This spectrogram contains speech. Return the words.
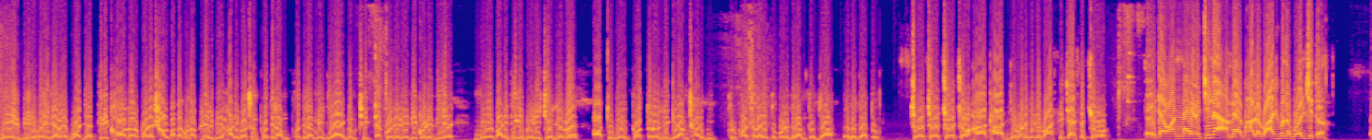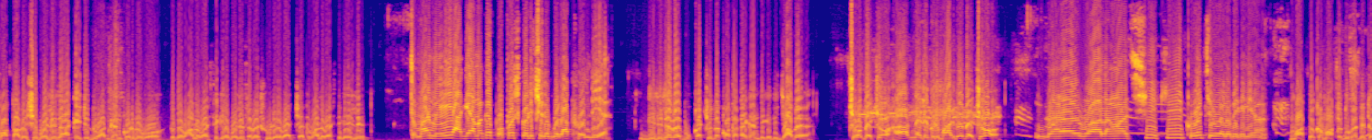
মেয়ের বিয়ে হয়ে যাবে বরযাত্রী খাওয়া দাওয়ার পরে শালপাতাগুলো ফেলবি হাড়ি বাসন পতিলাম পতিলাম মেজে একদম ঠিকঠাক করে রেডি করে দিয়ে মেয়ে বাড়ি থেকে বেরিয়ে চলে যাবে আর তুই বেগপত্র নিয়ে গ্রাম ছাড়বি। তোর ফয়সালা তো করে দিলাম তো যা এবার যা তো। চো চো চো চো হাত হাত জীবনে যদি বাঁচতে চাইছে চো। এটা অন্যায় হয়েছে না আমি ভালো ভালোবাসবো না বলছি তো। কথা বেশি বলি না কিছু দু আধখান করে দেবো। তোকে ভালোবাসতে গিয়ে বলিস তবে সুরের বাচ্চা তুই ভালোবাসতে গেলি? তোমার মেয়ে আগে আমাকে প্রপোজ করেছিল গোলাপ ফুল দিয়ে। দিলি নেবে বুকা চুদা কথাটা এখান থেকে যাবে? চো বে চো হাত নাইলে করে মারবে বে চো। গলার বল আমার ছি কি করেছে বলে দেখে নিও মা তোকে মাথা দুখা দিত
